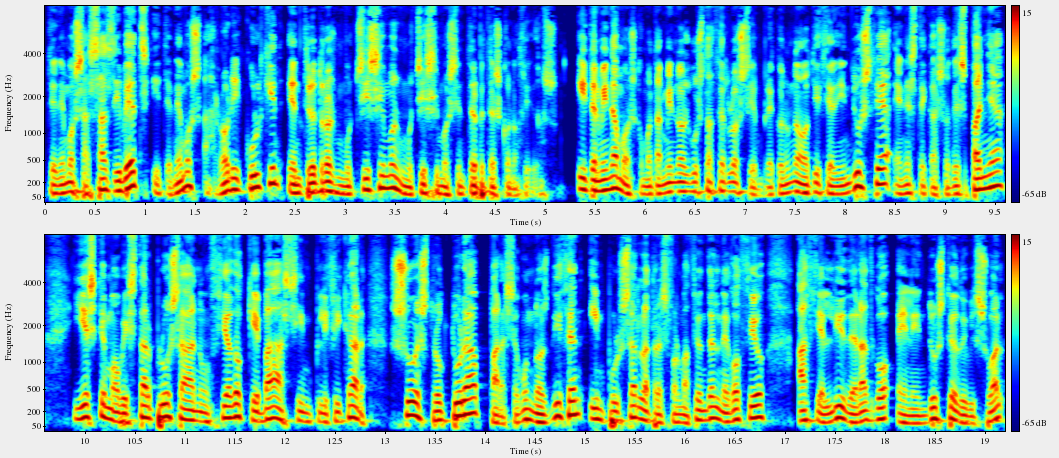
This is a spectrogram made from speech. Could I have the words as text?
tenemos a Sassy Betts y tenemos a Rory Culkin, entre otros muchísimos, muchísimos intérpretes conocidos. Y terminamos, como también nos gusta hacerlo siempre, con una noticia de industria, en este caso de España, y es que Movistar Plus ha anunciado que va a simplificar su estructura para, según nos dicen, impulsar la transformación del negocio hacia el liderazgo en la industria audiovisual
